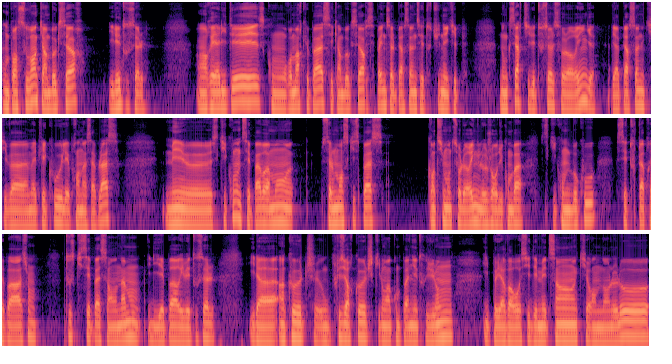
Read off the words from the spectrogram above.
On pense souvent qu'un boxeur, il est tout seul. En réalité, ce qu'on remarque pas, c'est qu'un boxeur, c'est pas une seule personne, c'est toute une équipe. Donc certes, il est tout seul sur le ring, il y a personne qui va mettre les coups et les prendre à sa place, mais euh, ce qui compte, c'est pas vraiment seulement ce qui se passe quand il monte sur le ring le jour du combat. Ce qui compte beaucoup, c'est toute la préparation. Tout ce qui s'est passé en amont. Il n'y est pas arrivé tout seul. Il a un coach ou plusieurs coachs qui l'ont accompagné tout du long. Il peut y avoir aussi des médecins qui rentrent dans le lot.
